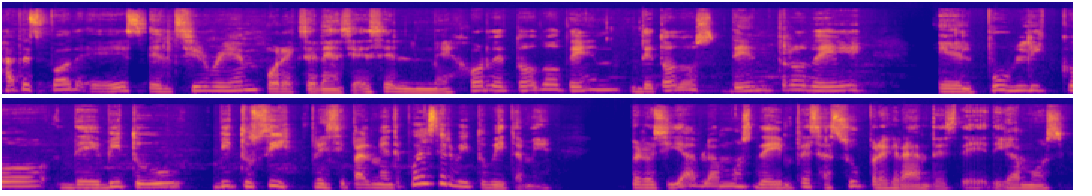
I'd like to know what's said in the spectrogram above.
Hotspot es el CRM por excelencia, es el mejor de todo de, de todos dentro de el público de B2, B2C principalmente. Puede ser B2B también, pero si ya hablamos de empresas súper grandes, de digamos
